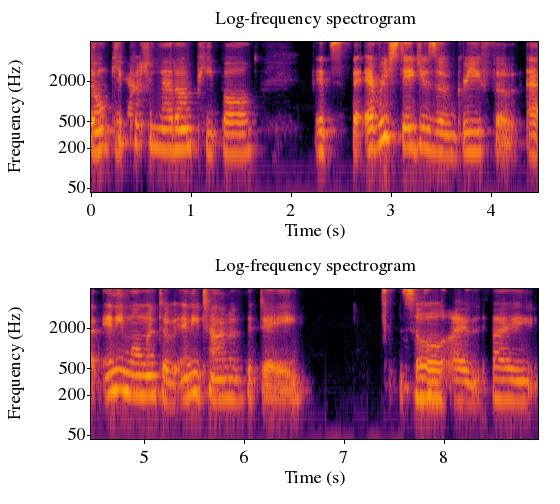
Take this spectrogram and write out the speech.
Don't keep yeah. pushing that on people. It's the every stages of grief of, at any moment of any time of the day. So mm-hmm. I I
